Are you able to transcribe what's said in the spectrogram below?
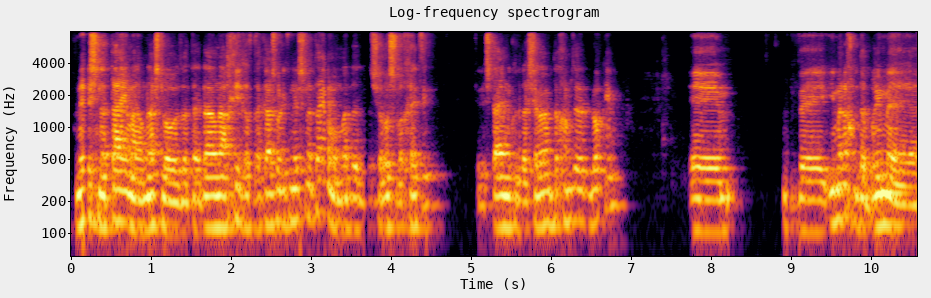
לפני שנתיים העונה שלו, זאת הייתה העונה הכי חזקה שלו לפני שנתיים, הוא עומד על 3.5, שזה 2.7 מתוכם זה בלוקים. אמ, ואם אנחנו מדברים אה,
